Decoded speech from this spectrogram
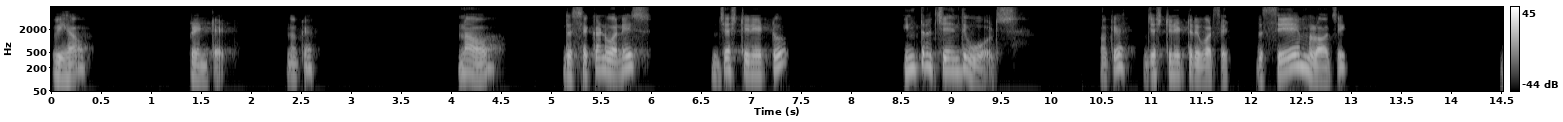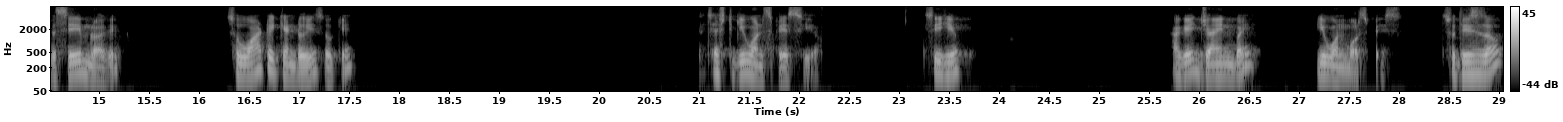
we have printed, okay. Now, the second one is just you need to interchange the words, okay, just you need to reverse it. The same logic, the same logic. So what we can do is, okay, just give one space here. See here. Again, join by give one more space. So this is how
